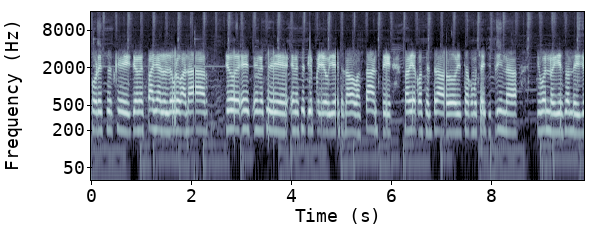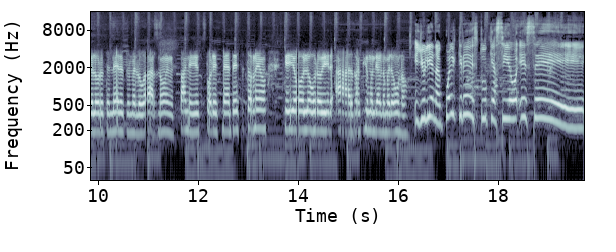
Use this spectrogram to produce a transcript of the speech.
Por eso es que yo en España lo logro ganar. Yo en ese, en ese tiempo yo había entrenado bastante, me había concentrado, había estado con mucha disciplina. Y bueno, y es donde yo logro tener el primer lugar, ¿no? En España. Y es por es- mediante este torneo que yo logro ir al ranking mundial número uno. Y Juliana, ¿cuál crees tú que ha sido ese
